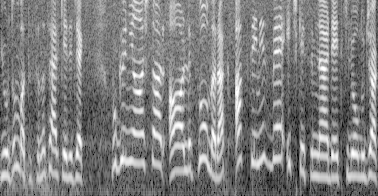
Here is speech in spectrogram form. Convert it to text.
yurdun batısını terk edecek. Bugün yağışlar ağırlıklı olarak Akdeniz ve iç kesimlerde etkili olacak.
